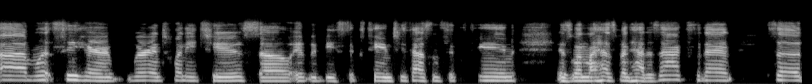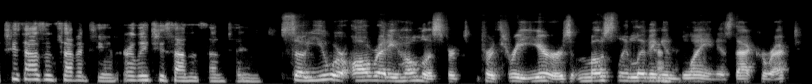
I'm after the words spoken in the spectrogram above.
Um, let's see here. We're in 22, so it would be 16. 2016 is when my husband had his accident. So 2017, early 2017. So you were already homeless for for three years, mostly living Yeah. in Blaine. Is that correct?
